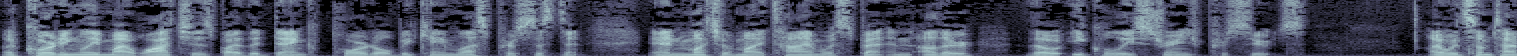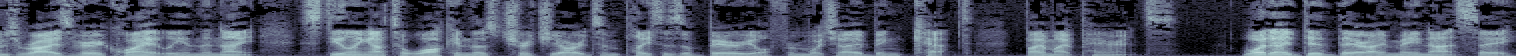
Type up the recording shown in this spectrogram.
Accordingly my watches by the dank portal became less persistent, and much of my time was spent in other, though equally strange pursuits. I would sometimes rise very quietly in the night, stealing out to walk in those churchyards and places of burial from which I had been kept by my parents. What I did there I may not say,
